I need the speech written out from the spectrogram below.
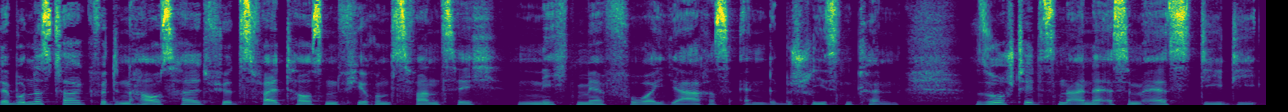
Der Bundestag wird den Haushalt für 2024 nicht mehr vor Jahresende beschließen können. So steht es in einer SMS, die die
